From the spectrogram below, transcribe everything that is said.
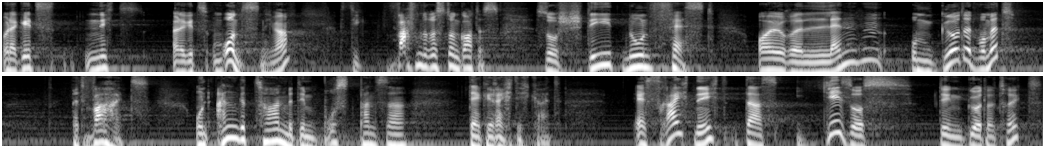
und da geht es nicht da geht es um uns, nicht wahr? Das ist die Waffenrüstung Gottes. So steht nun fest, eure Lenden umgürtet, womit? Mit Wahrheit und angetan mit dem Brustpanzer der Gerechtigkeit. Es reicht nicht, dass Jesus den Gürtel trägt,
